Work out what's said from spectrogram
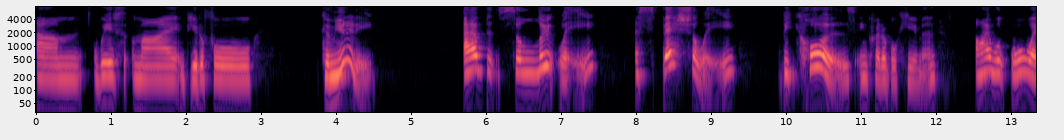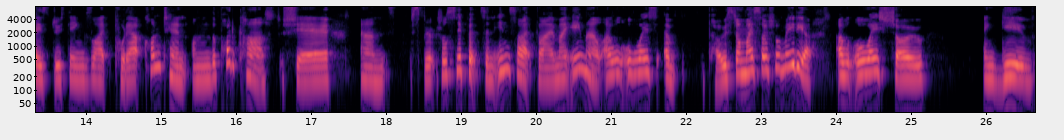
um, with my beautiful community. Absolutely, especially because Incredible Human, I will always do things like put out content on the podcast, share um, spiritual snippets and insight via my email. I will always uh, post on my social media. I will always show and give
